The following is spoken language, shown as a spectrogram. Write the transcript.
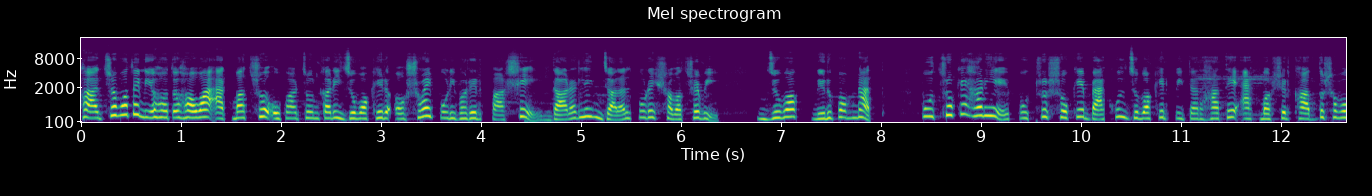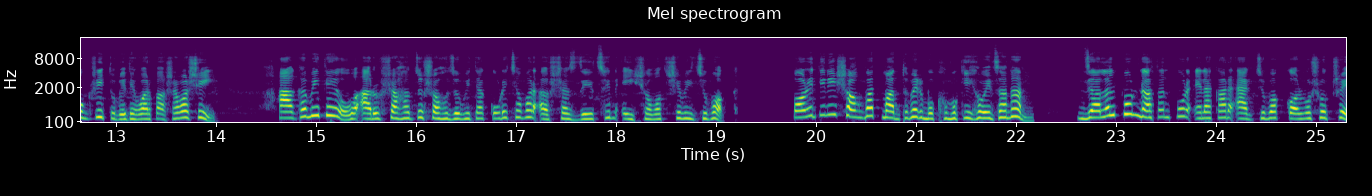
হায়দ্রাবাদে নিহত হওয়া একমাত্র উপার্জনকারী যুবকের অসহায় পরিবারের পাশে দাঁড়ালেন জালালপুরের সমাজসেবী যুবক নিরুপম নাথ। পুত্রকে হারিয়ে পুত্র শোকে ব্যাকুল যুবকের পিতার হাতে এক মাসের খাদ্য সামগ্রী তুলে দেওয়ার পাশাপাশি আগামীতেও আরও সাহায্য সহযোগিতা করে যাওয়ার আশ্বাস দিয়েছেন এই সমাজসেবী যুবক। পরে তিনি সংবাদ মাধ্যমের মুখোমুখি হয়ে জানান জালালপুর নাতানপুর এলাকার এক যুবক কর্মসূত্রে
